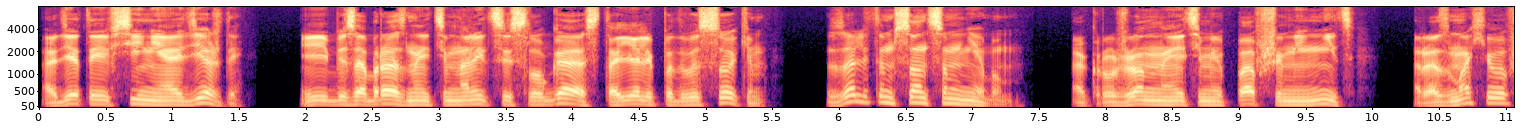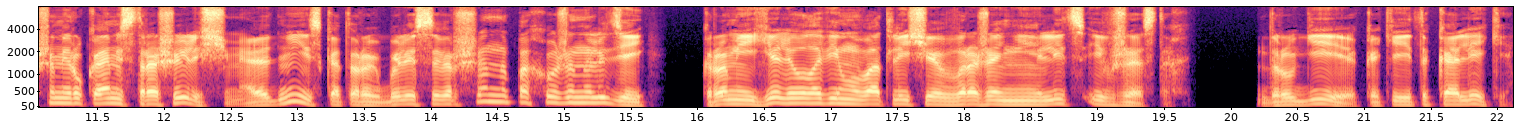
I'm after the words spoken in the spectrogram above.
одетые в синие одежды, и безобразный темнолицый слуга стояли под высоким, залитым солнцем небом, окруженные этими павшими ниц, размахивавшими руками страшилищами, одни из которых были совершенно похожи на людей — кроме еле уловимого отличия в выражении лиц и в жестах. Другие — какие-то калеки.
